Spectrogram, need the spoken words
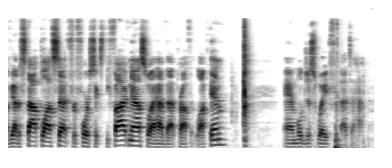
I've got a stop loss set for 465 now, so I have that profit locked in. And we'll just wait for that to happen.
